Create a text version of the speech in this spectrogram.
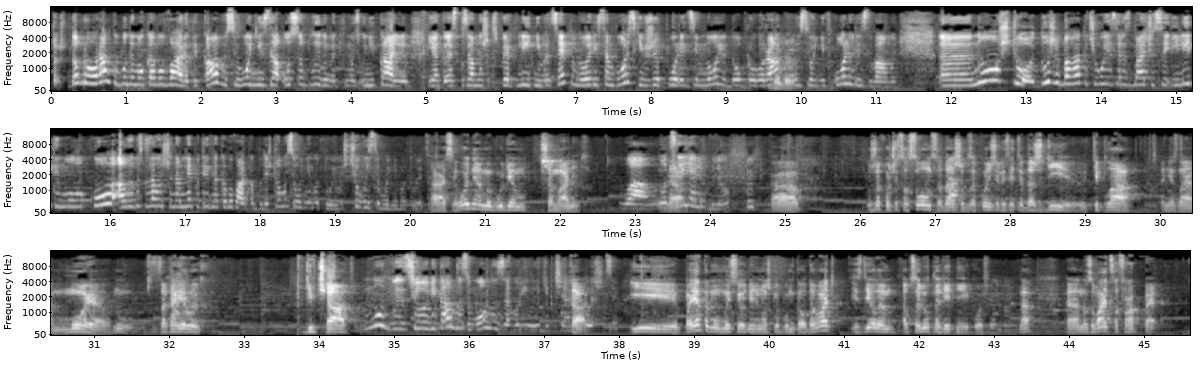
що ж, доброго ранку будемо кавоварити каву сьогодні за особливим якимось унікальним, як е, сказав наш експерт, літнім рецептом. Валерій Самборський вже поряд зі мною. Доброго ранку. Доброго. Ми сьогодні в кольорі з вами. Е, ну що, дуже багато чого я зараз бачу. Це і літ, і молоко, але ви сказали, що нам не потрібна кавоварка буде. Що ми сьогодні готуємо? Що ви сьогодні готуєте? А сегодня мы будем шаманить. Вау, оце Да. я люблю. А, уже хочется солнца, да, Да. чтобы закончились эти дожди, тепла, не знаю, моря, ну, загорелых девчат. Ну, ви- чоловікам безумовно загорілих дівчат Так. хочеться. И поэтому мы сегодня немножко будем колдовать и сделаем абсолютно летний кофе. Да? Э, называется фраппе.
